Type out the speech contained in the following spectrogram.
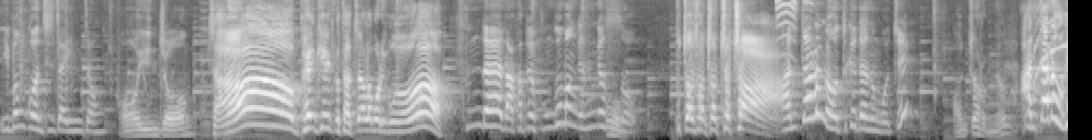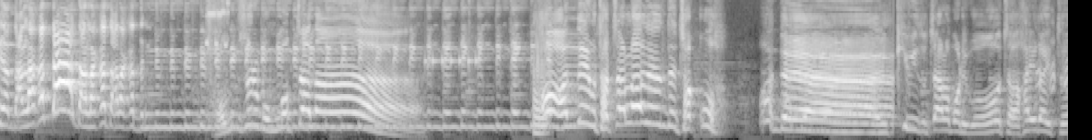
이번 건 진짜 인정. 어 인정. 자 팬케이크 다 잘라버리고. 근데 나 갑자기 궁금한 게 생겼어. 차차차차차. 안 자르면 어떻게 되는 거지? 안 자르면? 안 자르고 그냥 날아간다. 날아가 날아가 등등등등등 점수를 못 먹잖아. 아 안돼 이거 다 잘라야 되는데 자꾸 안돼. 키위도 잘라버리고 자 하이라이트.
